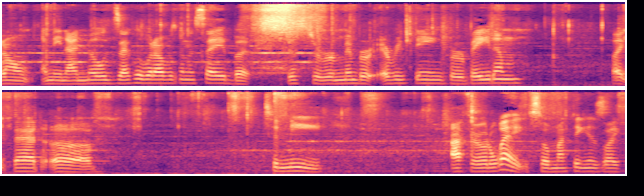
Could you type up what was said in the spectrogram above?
don't, I mean, I know exactly what I was going to say, but just to remember everything verbatim like that, uh, to me, I throw it away. So my thing is like,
